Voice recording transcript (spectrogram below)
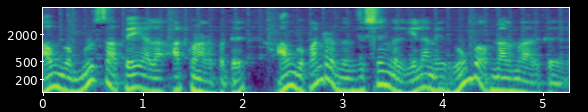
அவங்க முழுசா பேயால ஆட்கொணரப்பட்டு அவங்க பண்ற விஷயங்கள் எல்லாமே ரொம்ப அப்நார்மலா இருக்கு.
